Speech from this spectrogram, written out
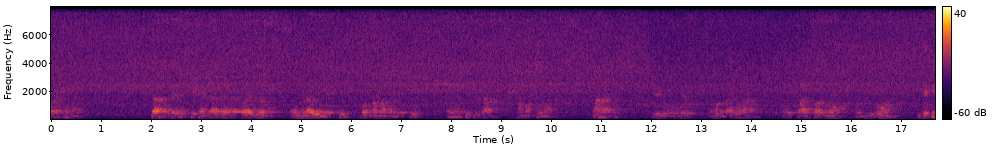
করার সময় তারপরে সেখানকার যারা কয়েকজন অনুরাগী ব্যক্তি গণ্যমান্য ব্যক্তি এবং কিছু সামর্থ্যবান, তারা এই ওদের ওর ব্যবহার, ওর কাজকর্ম, ওর জীবন দেখে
